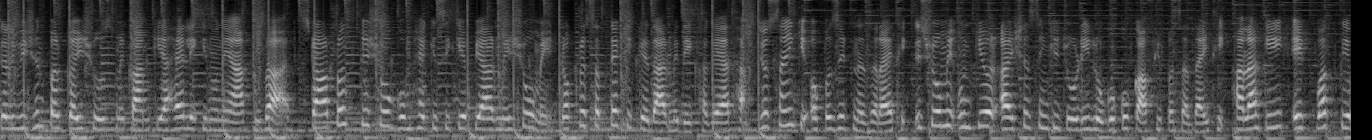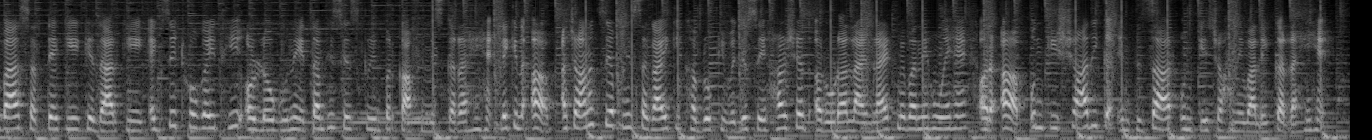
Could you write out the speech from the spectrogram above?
टेलीविज़न कई शोज़ में काम किया है, लेकिन उन्हें आखिरी बार। स्टार प्लस के शो गुम है किसी के प्यार में शो में डॉक्टर सत्या के किरदार में देखा गया था, जो सई के ऑपोजिट नज़र आए थे। इस शो में उनकी और आयशा सिंह की जोड़ी लोगों को काफ़ी पसंद आई थी। हालाँकि, एक वक्त के बाद सत्या की किरदार की एग्जिट हो गई थी और लोग उन्हें तभी से स्क्रीन पर काफ़ी मिस कर रहे हैं। लेकिन अब, अचानक से अपनी सगाई की खबरों की वजह से हर्षद अरोड़ा लाइमलाइट में बने हुए हैं और अब उनकी शादी का इंतज़ार उनके चाहने वाले कर रहे हैं।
